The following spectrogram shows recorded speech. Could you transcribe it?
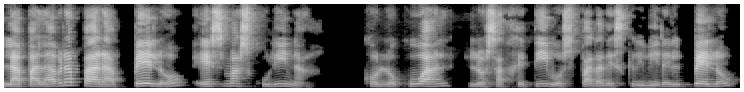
La palabra para pelo es masculina, con lo cual los adjetivos para describir el pelo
